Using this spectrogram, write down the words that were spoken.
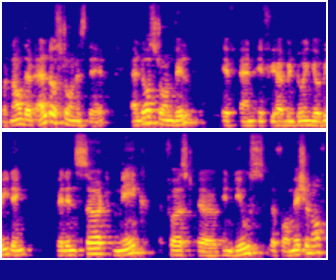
But now that aldosterone is there, aldosterone will, if and if you have been doing your reading, will insert, make, first uh, induce the formation of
